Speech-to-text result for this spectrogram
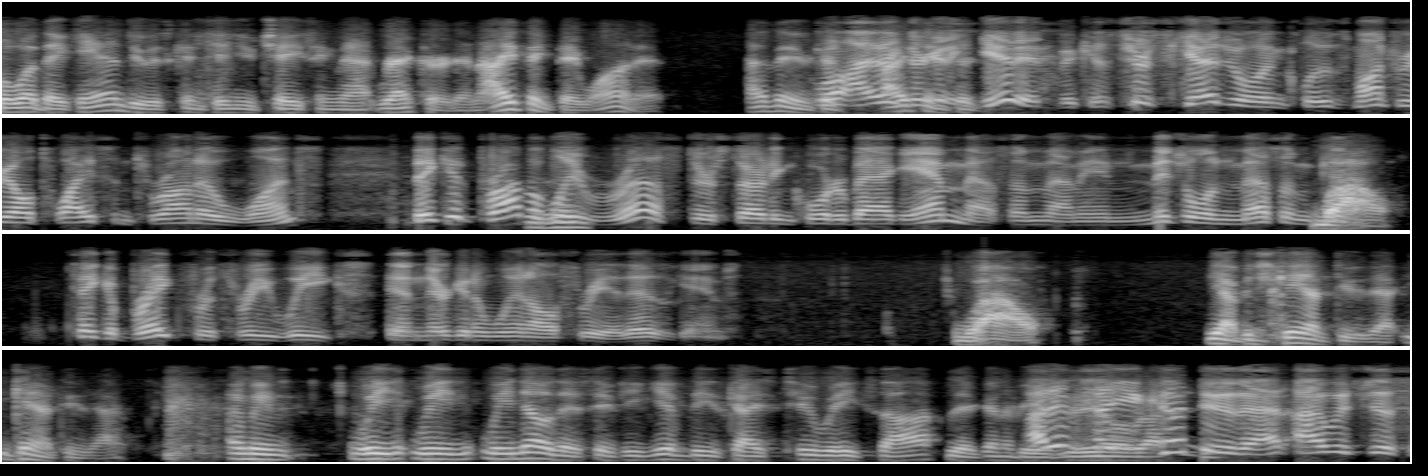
But what they can do is continue chasing that record, and I think they want it. I think. Well, I think they're going to get it because their schedule includes Montreal twice and Toronto once. They could probably Mm-hmm. rest their starting quarterback and Messam. I mean, Mitchell and Messam could Wow. take a break for three weeks, and they're going to win all three of those games. Wow. Yeah, but you can't do that. You can't do that. I mean, we we we know this. If you give these guys two weeks off, they're going to be. I didn't say you rough. could do that. I was just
